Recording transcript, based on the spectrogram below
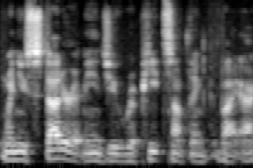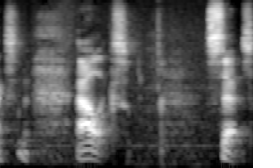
When you stutter, it means you repeat something by accident. Alex, says,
